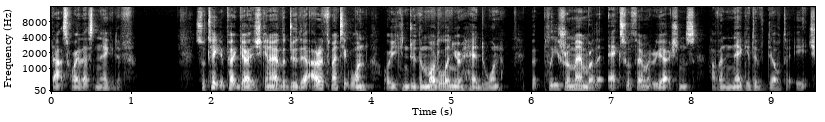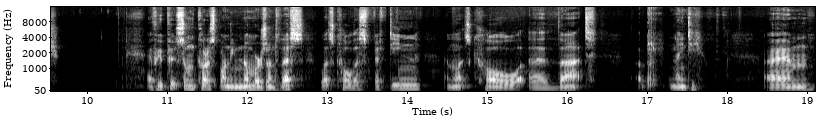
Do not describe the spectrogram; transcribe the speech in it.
That's why that's negative. So take your pick, guys. You can either do the arithmetic one or you can do the model in your head one. But please remember that exothermic reactions have a negative delta H. If we put some corresponding numbers onto this, let's call this 15 and let's call uh, that 90. Um,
